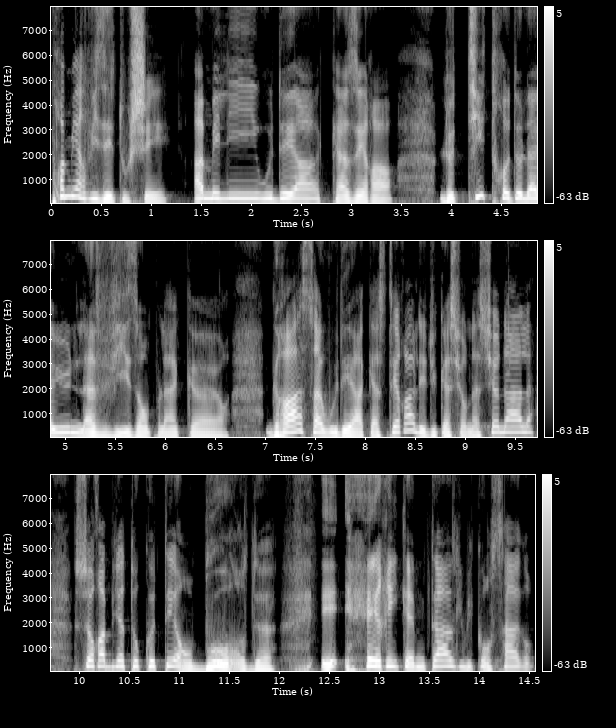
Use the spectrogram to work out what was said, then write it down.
Première visée touchée, Amélie Oudéa Casera. Le titre de la une la vise en plein cœur. Grâce à Oudéa Castera, l'éducation nationale sera bientôt cotée en bourde. Et Eric Emtaz lui consacre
